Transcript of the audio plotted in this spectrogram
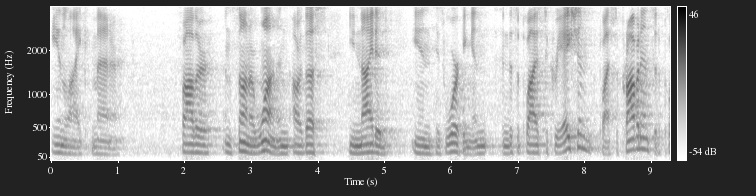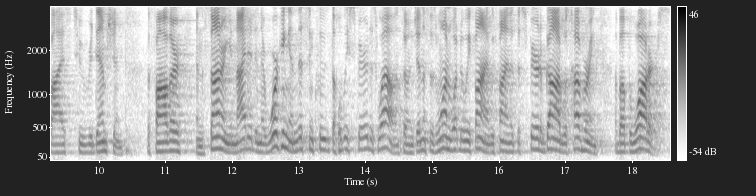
in like manner. Father and Son are one and are thus united in his working. And, and this applies to creation, applies to providence, it applies to redemption the Father and the Son are united and they're working, and this includes the Holy Spirit as well. And so in Genesis 1, what do we find? We find that the Spirit of God was hovering above the waters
